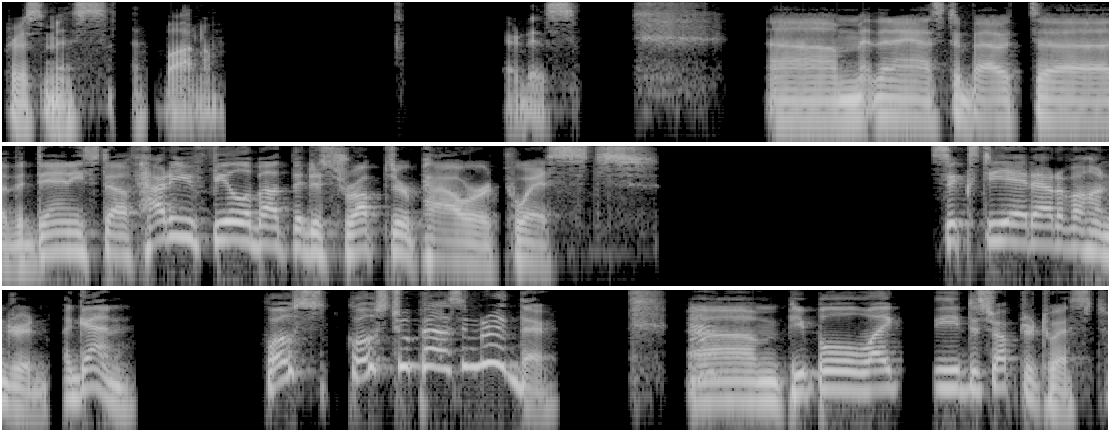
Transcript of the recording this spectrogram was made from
Christmas at the bottom. There it is. Um, and then I asked about uh, the Dani stuff. How do you feel about the disruptor power twist? 68 out of 100. Again, close close to a passing grade there. Um, people like the disruptor twist.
